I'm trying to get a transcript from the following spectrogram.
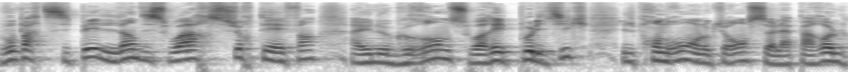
vont participer lundi soir sur TF1 à une grande soirée politique. Ils prendront en l'occurrence la parole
